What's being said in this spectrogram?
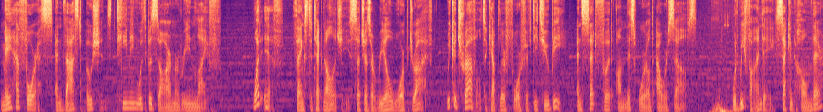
may have forests and vast oceans teeming with bizarre marine life. What if, thanks to technologies such as a real warp drive, we could travel to Kepler 452b and set foot on this world ourselves? Would we find a second home there?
